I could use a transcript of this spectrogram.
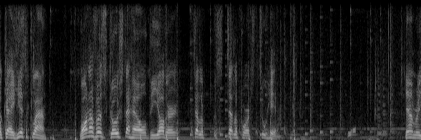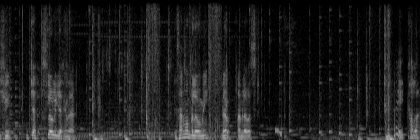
Okay, here's the plan. One of us goes to hell, the other tele- teleports to him. Yeah, I'm reaching, get, slowly getting there. Is anyone below me? No, I'm lowest. Hey, color.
